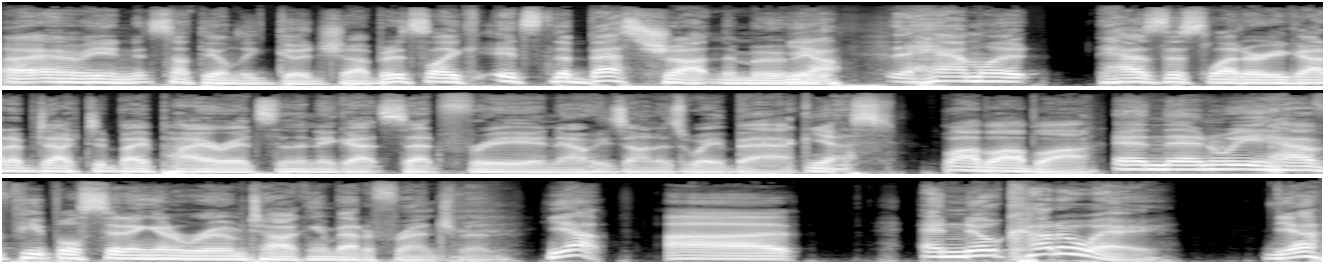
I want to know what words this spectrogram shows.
Uh, I mean, it's not the only good shot, but it's like it's the best shot in the movie. Yeah. Hamlet has this letter. He got abducted by pirates and then he got set free and now he's on his way back. Yes. Blah blah blah. And then we have people sitting in a room talking about a Frenchman Yeah. Uh. and no cutaway. Yeah.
